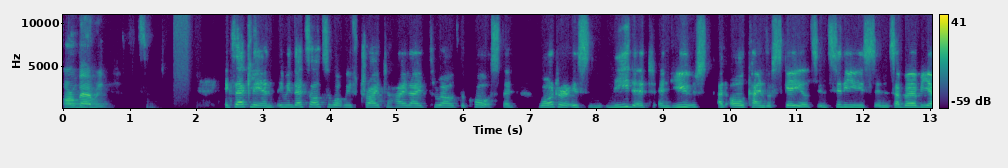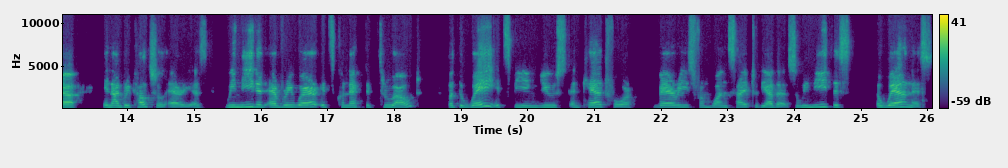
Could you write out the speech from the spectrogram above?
are very Exactly, and I mean that's also what we've tried to highlight throughout the course that water is needed and used at all kinds of scales in cities, in suburbia, in agricultural areas. We need it everywhere. It's connected throughout, but the way it's being used and cared for varies from one side to the other. So we need this awareness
